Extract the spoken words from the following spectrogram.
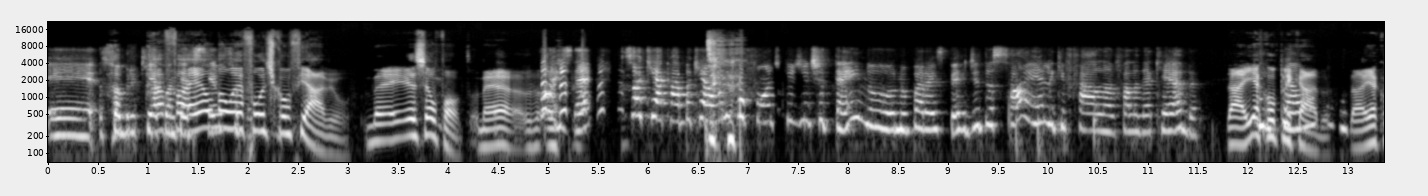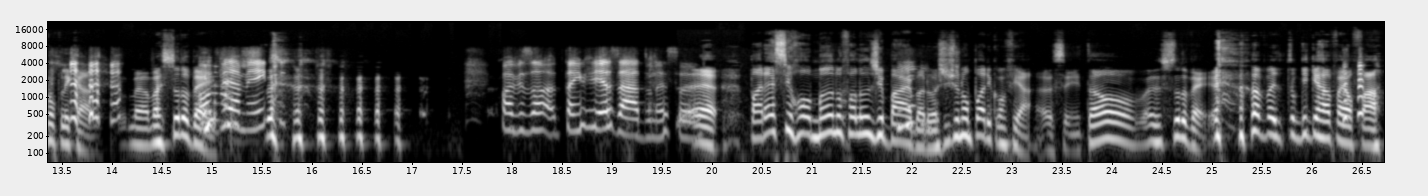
é, sobre o que Rafael aconteceu. Rafael não sobre... é fonte confiável? Esse é o ponto, né? Pois é. Só que acaba que a única fonte que a gente tem no, no Paraíso Perdido é só ele que fala, fala da queda. Daí é complicado. Então... Daí é complicado. não, mas tudo bem. Obviamente. Com a visão. Tá enviesado nessa. É, parece romano falando de bárbaro. A gente não pode confiar. Assim, então, mas tudo bem. mas o que, que Rafael fala?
